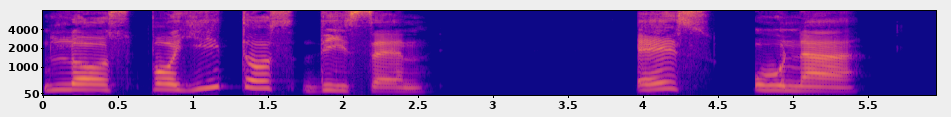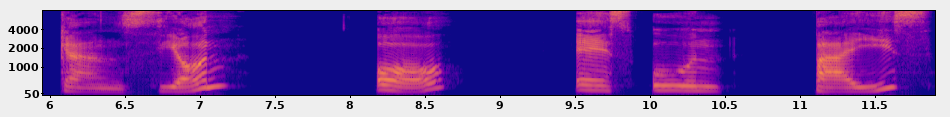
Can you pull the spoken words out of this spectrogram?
Los pollitos dicen, es una canción o es un país?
